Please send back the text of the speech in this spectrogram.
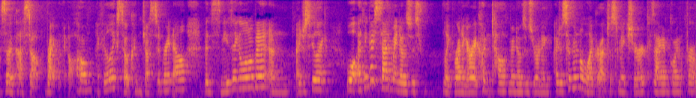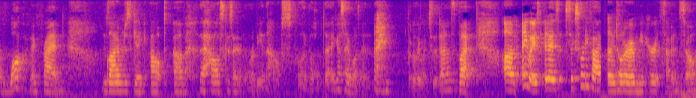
so I passed out right when I got home. I feel like so congested right now. I've been sneezing a little bit and I just feel like, well, I think I said my nose was like running or I couldn't tell if my nose was running. I just took an Allegra just to make sure because I am going for a walk with my friend. I'm glad I'm just getting out of the house because I didn't want to be in the house for like the whole day. I guess I wasn't. I literally went to the dentist, but um, anyways, it is 6.45 and I told her I would meet her at 7, so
